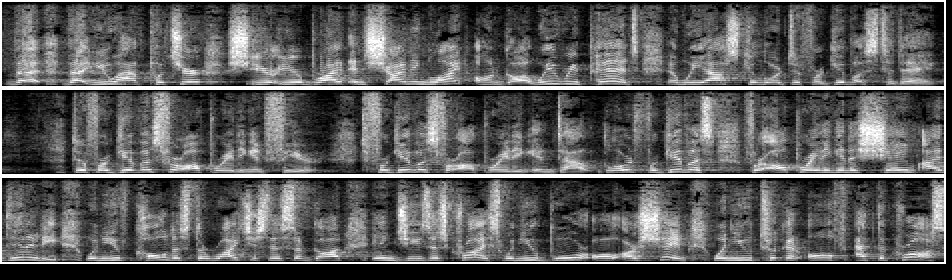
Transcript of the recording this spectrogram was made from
that, that you have put your, your, your bright and shining light on, God. We repent and we ask you, Lord, to forgive us today to forgive us for operating in fear, to forgive us for operating in doubt. Lord, forgive us for operating in a shame identity when you've called us the righteousness of God in Jesus Christ, when you bore all our shame, when you took it off at the cross.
